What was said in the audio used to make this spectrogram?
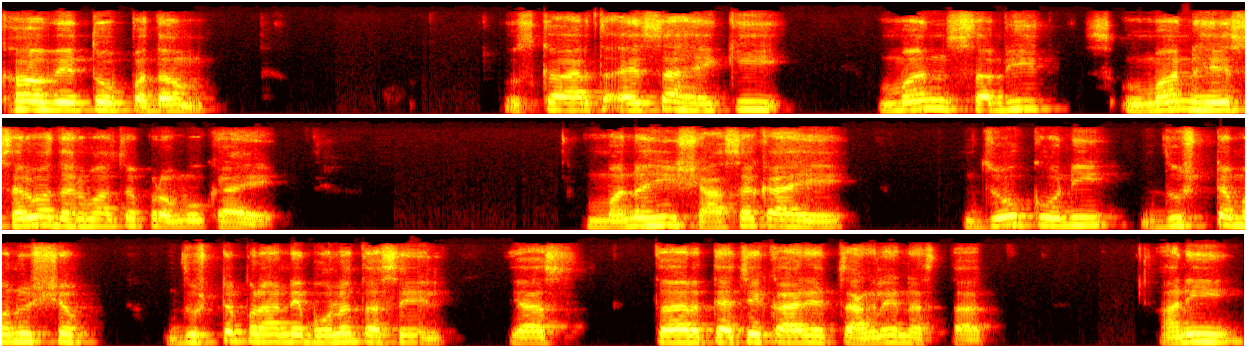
ख वे तो पदम। उसका अर्थ ऐसा है कि मन सभी मन हे सर्व धर्माचं प्रमुख आहे। मन ही शासक आहे। जो कोणी दुष्ट मनुष्य दुष्टपणाने बोलत असेल या तर त्याचे कार्य चांगले नसतात. आणि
